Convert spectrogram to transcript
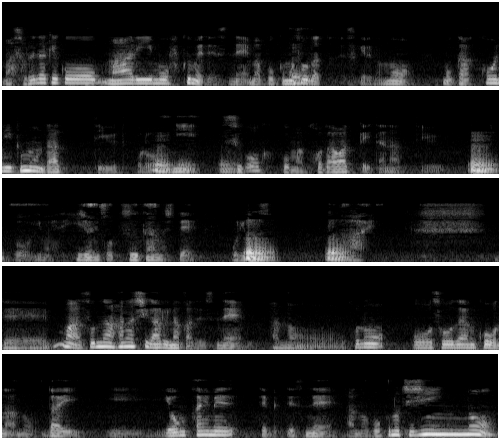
まあ、それだけこう、周りも含めてですね、まあ僕もそうだったんですけれども、もう学校に行くもんだっていうところにうんう、んすごくこう、まあこだわっていたなっていう、うん。こう今非常にこう痛感しております。うん。はい。で、まあそんな話がある中ですね、あの、このお相談コーナーの第4回目でですね、あの、僕の知人の、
